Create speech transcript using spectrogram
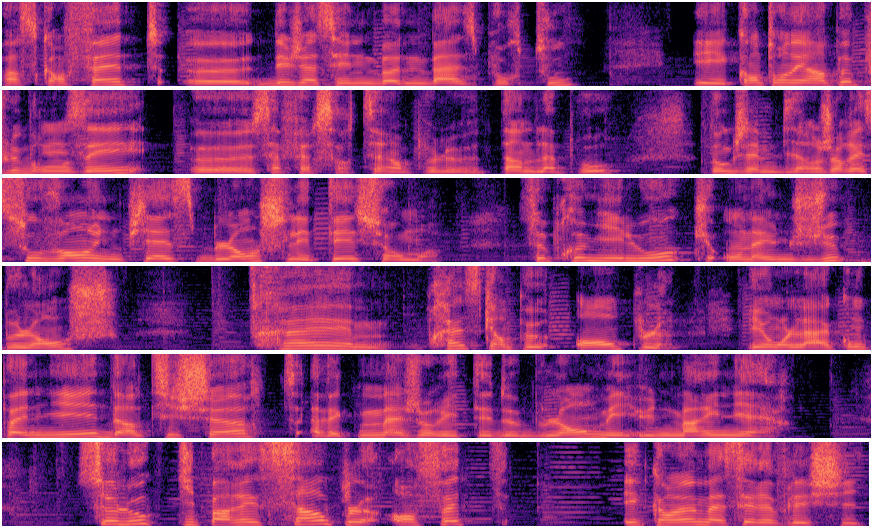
Parce qu'en fait, euh, déjà, c'est une bonne base pour tout. Et quand on est un peu plus bronzé, euh, ça fait ressortir un peu le teint de la peau. Donc j'aime bien. J'aurai souvent une pièce blanche l'été sur moi. Ce premier look, on a une jupe blanche, très, presque un peu ample. Et on l'a accompagné d'un t-shirt avec majorité de blanc, mais une marinière. Ce look qui paraît simple, en fait, est quand même assez réfléchi.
